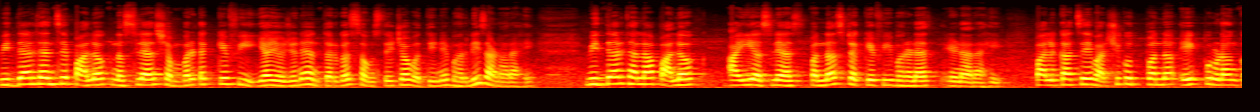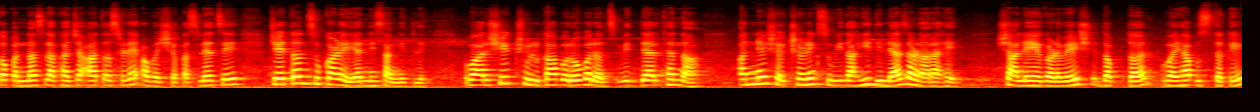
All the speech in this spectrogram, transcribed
विद्यार्थ्यांचे पालक नसल्यास शंभर टक्के फी या योजनेअंतर्गत संस्थेच्या वतीने भरली जाणार आहे. विद्यार्थ्याला पालक आई असल्यास पन्नास टक्के फी भरण्यात येणार आहे. पालकाचे वार्षिक उत्पन्न एक पूर्णांक पन्नास लाखाच्या आत असणे आवश्यक असल्याचे चेतन सुकाळे यांनी सांगितले. वार्षिक शुल्काबरोबरच विद्यार्थ्यांना अन्य शैक्षणिक सुविधाही दिल्या जाणार आहेत. शालेय गणवेश दप्तर वह्या पुस्तके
